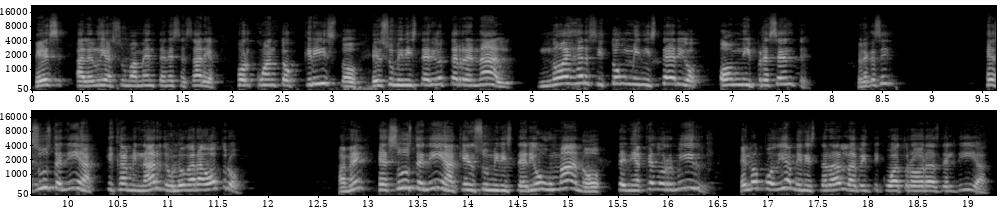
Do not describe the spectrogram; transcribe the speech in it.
es, aleluya, sumamente necesaria. Por cuanto Cristo en su ministerio terrenal no ejercitó un ministerio omnipresente. ¿Verdad que sí? Jesús tenía que caminar de un lugar a otro. Amén. Jesús tenía que en su ministerio humano tenía que dormir. Él no podía ministrar las 24 horas del día.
